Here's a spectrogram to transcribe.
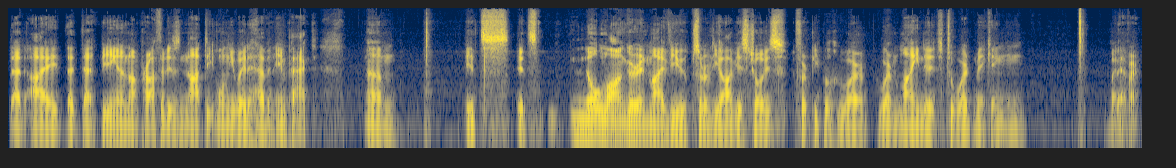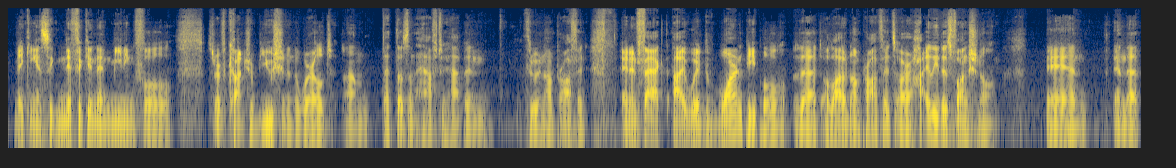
that I that that being in a nonprofit is not the only way to have an impact. Um, it's it's no longer, in my view, sort of the obvious choice for people who are who are minded toward making whatever, making a significant and meaningful sort of contribution in the world. Um, that doesn't have to happen through a nonprofit. And in fact, I would warn people that a lot of nonprofits are highly dysfunctional, and and that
